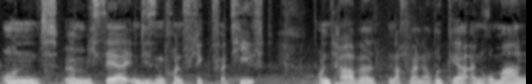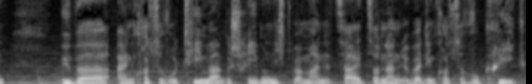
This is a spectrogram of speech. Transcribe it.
und äh, mich sehr in diesen Konflikt vertieft und habe nach meiner Rückkehr einen Roman über ein Kosovo-Thema geschrieben, nicht über meine Zeit, sondern über den Kosovo-Krieg.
